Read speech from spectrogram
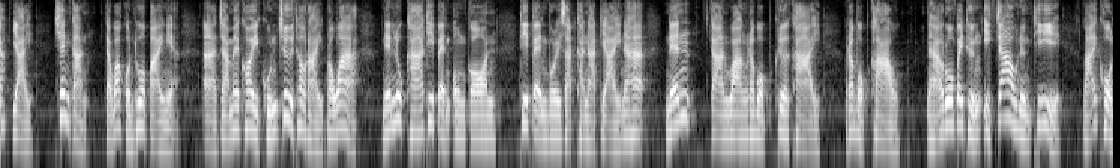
ยักษ์ใหญ่ เช่นกัน แต่ว่าคนทั่วไปเนี่ยอาจจะไม่ค่อยคุ้นชื่อเท่าไหร่ เพราะว่าเน้นลูกค้าที่เป็นองค์กรที่เป็นบริษัทขนาดใหญ่นะฮะเน้นการวางระบบเครือข่าย ระบบคลาวด์นะฮะรวมไปถึงอีกเจ้าหนึ่งที่หลายคน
